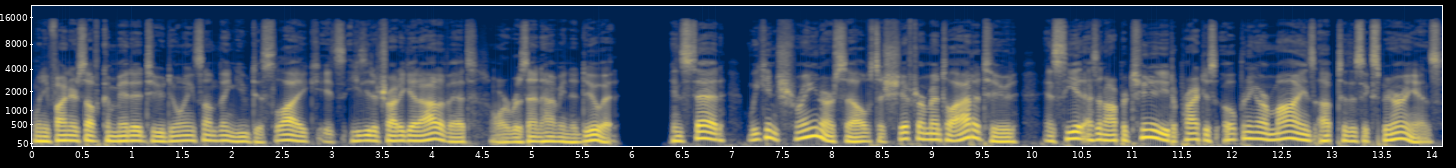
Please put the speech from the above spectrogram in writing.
When you find yourself committed to doing something you dislike, it's easy to try to get out of it or resent having to do it. Instead, we can train ourselves to shift our mental attitude and see it as an opportunity to practice opening our minds up to this experience.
